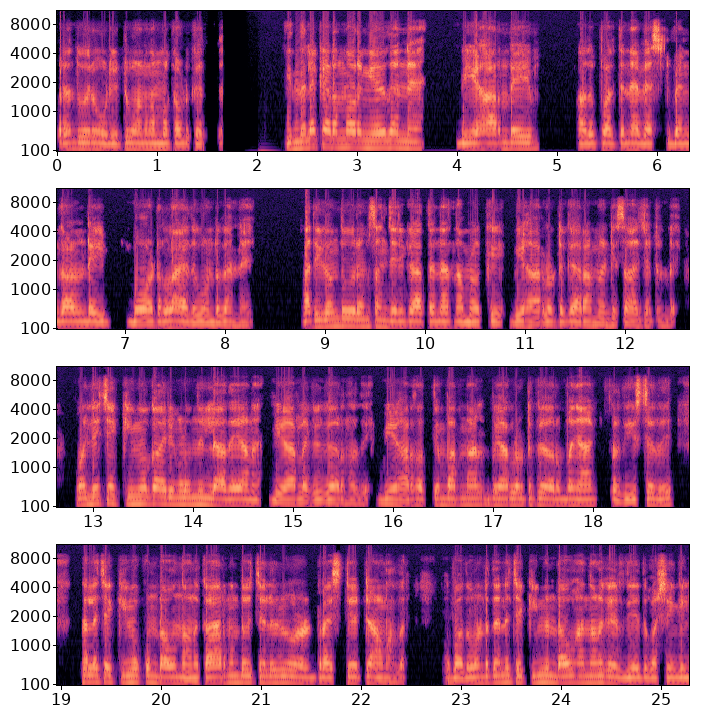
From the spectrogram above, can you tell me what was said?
ഇത്രയും ദൂരം ഓടിയിട്ട് വേണം നമുക്ക് അവിടേക്ക് എത്തുക ഇന്നലെ കിടന്നുറങ്ങിയത് തന്നെ ബീഹാറിന്റെയും അതുപോലെ തന്നെ വെസ്റ്റ് ബംഗാളിന്റെയും ബോർഡറിലായതുകൊണ്ട് തന്നെ അധികം ദൂരം സഞ്ചരിക്കാതെ തന്നെ നമ്മൾക്ക് ബീഹാറിലോട്ട് കയറാൻ വേണ്ടി സാധിച്ചിട്ടുണ്ട്. വലിയ ചെക്കിങ്ങോ കാര്യങ്ങളൊന്നും ഇല്ലാതെയാണ് ബീഹാറിലേക്ക് കയറുന്നത് ബീഹാർ സത്യം പറഞ്ഞാൽ ബീഹാറിലോട്ട് കയറുമ്പോൾ ഞാൻ പ്രതീക്ഷിച്ചത് നല്ല ചെക്കിംഗ് ഒക്കെ ഉണ്ടാവും എന്നാണ് കാരണം എന്താ വെച്ചാൽ ഒരു ഡ്രൈ സ്റ്റേറ്റ് ആണത്. അപ്പൊ അതുകൊണ്ട് തന്നെ ചെക്കിംഗ് ഉണ്ടാവും എന്നാണ് കരുതിയത്. പക്ഷേങ്കിൽ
